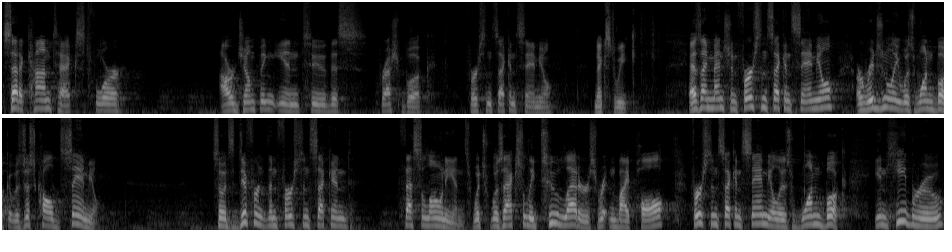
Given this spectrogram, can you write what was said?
set a context for our jumping into this fresh book, 1st and 2nd Samuel, next week. As I mentioned, 1st and 2nd Samuel originally was one book. It was just called Samuel. So it's different than 1st and 2nd Thessalonians, which was actually two letters written by Paul. 1st and 2nd Samuel is one book. In Hebrew,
